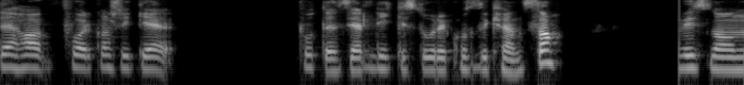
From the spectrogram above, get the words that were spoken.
det har, får kanskje ikke potensielt like store konsekvenser hvis noen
